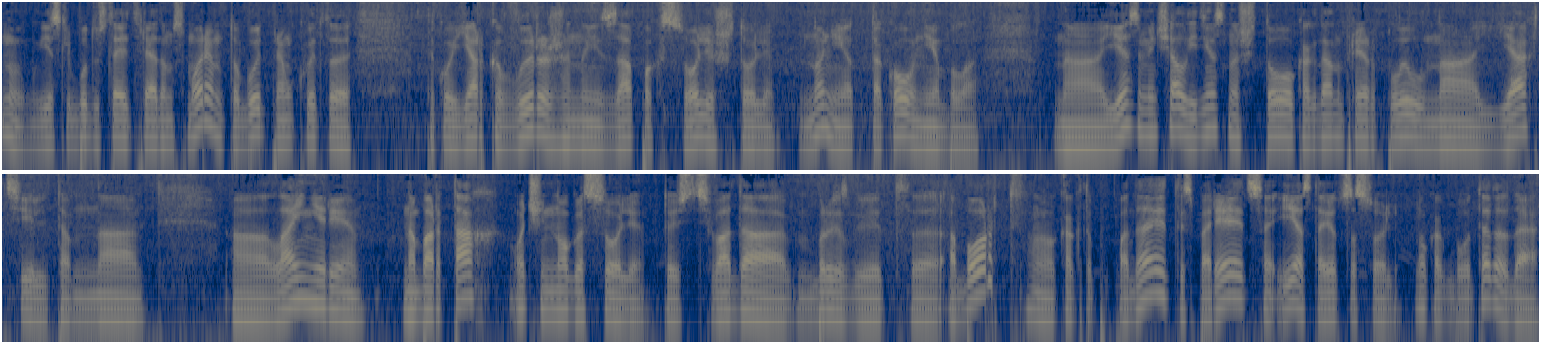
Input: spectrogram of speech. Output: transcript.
ну, если буду стоять рядом с морем, то будет прям какой-то такой ярко выраженный запах соли, что ли. Но нет, такого не было. А, я замечал единственное, что когда, например, плыл на яхте или там на э, лайнере, на бортах очень много соли, то есть вода брызгает э, о борт, э, как-то попадает, испаряется и остается соль. Ну, как бы вот это да.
